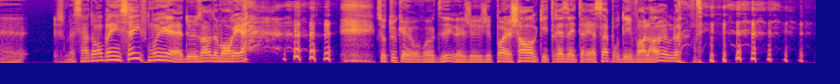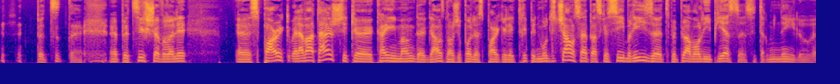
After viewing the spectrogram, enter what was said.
Euh, je me sens donc bien safe, moi, à deux heures de Montréal. Surtout qu'on va dire, j'ai j'ai pas un char qui est très intéressant pour des voleurs, là. Euh, petit Chevrolet euh, Spark. Mais l'avantage, c'est que quand il manque de gaz, non, j'ai pas le Spark électrique. Puis une maudite chance, hein, parce que s'il brise, euh, tu peux plus avoir les pièces. C'est terminé, là.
